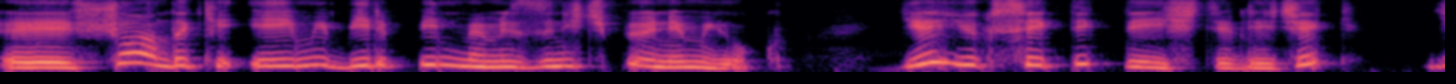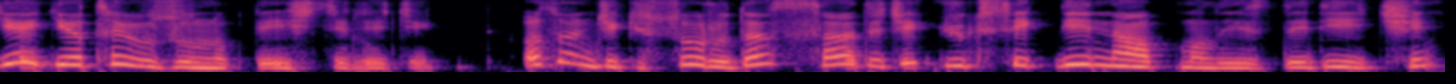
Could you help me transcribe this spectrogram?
e, şu andaki eğimi bilip bilmemizin hiçbir önemi yok. Ya yükseklik değiştirilecek ya yatay uzunluk değiştirilecek. Az önceki soruda sadece yüksekliği ne yapmalıyız dediği için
